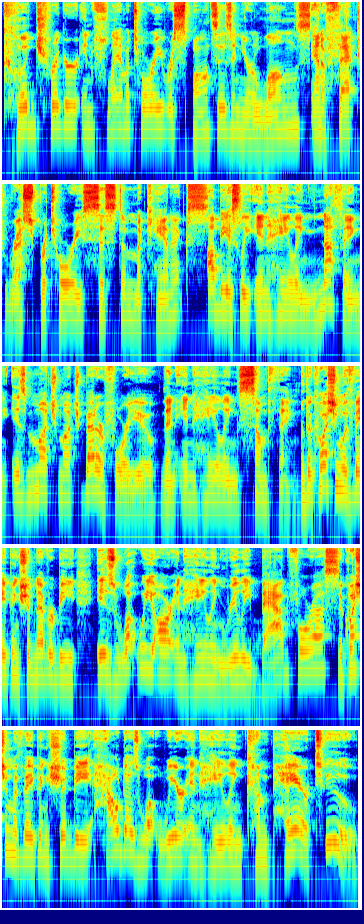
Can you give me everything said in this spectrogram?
could trigger inflammatory responses in your lungs and affect respiratory system mechanics. Obviously, inhaling nothing is much, much better for you than inhaling something. The question with vaping should never be is what we are inhaling really bad for us? The question with vaping should be how does what we're inhaling compare to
